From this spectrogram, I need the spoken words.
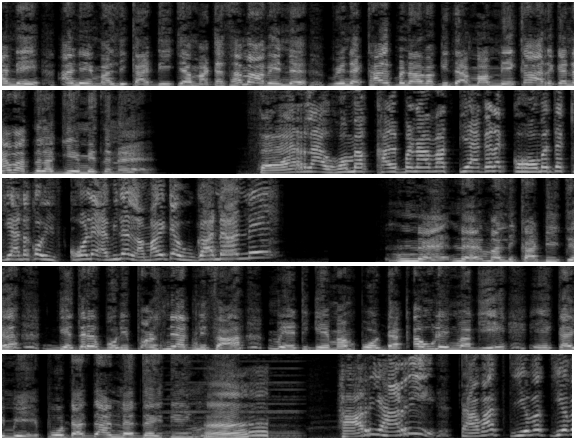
අනේ අනේ මල්ලිකා ටීචර් මට සමාවෙන්න වෙන කල්පනාවක් ඉදන් මම මේ කාර් එක නවත්තලා ගියේ මෙතන. සර්ලා ඔහොම කල්පනාවක් තියාගෙන කොහොමද කියනකෝ ඉස්කෝලේ ඇවිල්ලා ළමයිට උගන්වන්නේ? නෑ නෑ මල්ලිකා ටීචර් ගෙදර පොඩි ප්‍රශ්නයක් නිසා මේ ටිකේ මම පොඩ්ඩක් අවුලෙන් වගේ. ඒකයි මේ පොඩ්ඩක් දන්නේ නැද්ද ඉතින්? හරි හරි. තවත් කියව කියව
